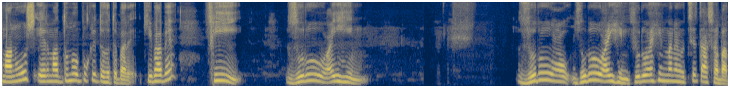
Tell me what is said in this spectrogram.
মানুষ এর মাধ্যমে উপকৃত হতে পারে। কীভাবে? ফি জুরু আইহিম জুরু জুরু আইহিম জুরু আহিম মানে হচ্ছে চাষাবাদ।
